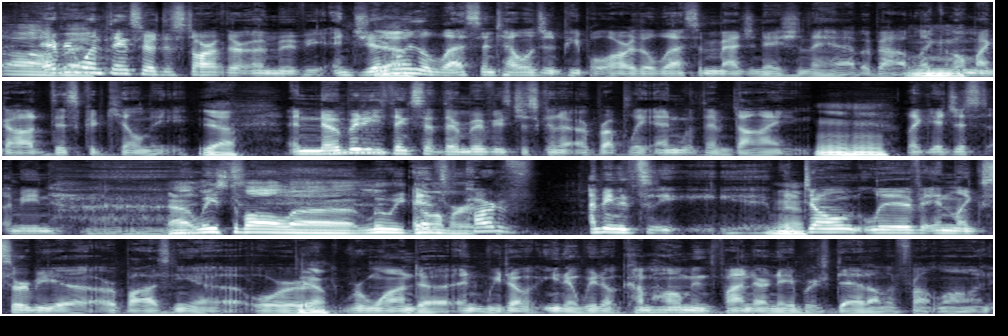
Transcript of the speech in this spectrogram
Oh, everyone man. thinks they're the star of their own movie, and generally, Yeah. the less intelligent people are, the less imagination they have about like, Mhm. oh my god, this could kill me. Yeah. And nobody thinks that their movie's just going to abruptly end with them dying. Mhm. Like it just, I mean, Uh, least of all, uh, Louie and it's Gohmert. part of. I mean, it's we Yeah. don't live in like Serbia or Bosnia or Yeah. Rwanda, and we don't, you know, we don't come home and find our neighbors dead on the front lawn.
